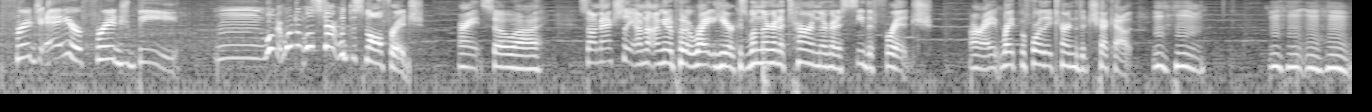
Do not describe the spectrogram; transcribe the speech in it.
fridge A or fridge B? Mm, we'll, we'll start with the small fridge. All right, so uh, so I'm actually I'm not, I'm gonna put it right here because when they're gonna turn, they're gonna see the fridge. All right, right before they turn to the checkout. Mm-hmm. Mm-hmm. Mm-hmm.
